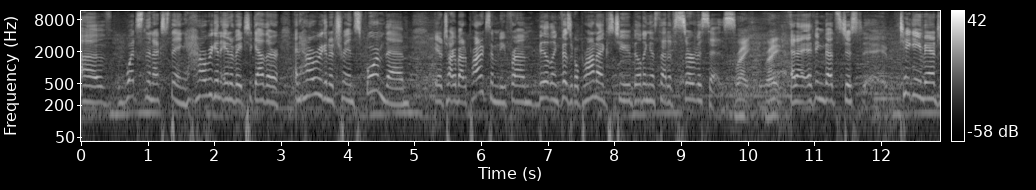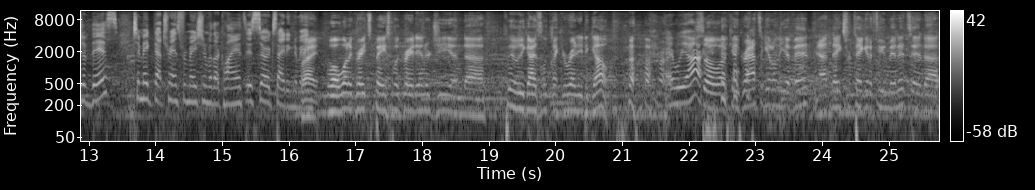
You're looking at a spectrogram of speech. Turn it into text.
of what's the next thing, how are we going to innovate together, and how are we going to transform them, you know, talk about a product company from building physical products to building a set of services. Right, right. And I, I think that's just uh, taking advantage of this to make that transformation with our clients is so exciting to me. Right. Well, what a great space, what great energy, and uh, clearly you guys look like you're ready to go. There we are. So, uh, congrats again on the event. Uh, thanks for taking a few minutes and, uh,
